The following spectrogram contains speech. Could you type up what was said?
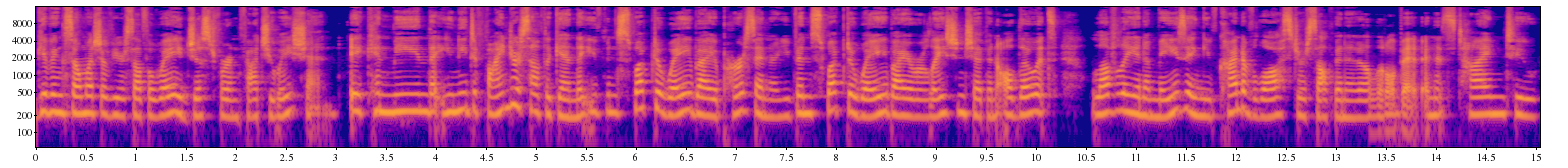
giving so much of yourself away just for infatuation. It can mean that you need to find yourself again, that you've been swept away by a person or you've been swept away by a relationship. And although it's lovely and amazing, you've kind of lost yourself in it a little bit. And it's time to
